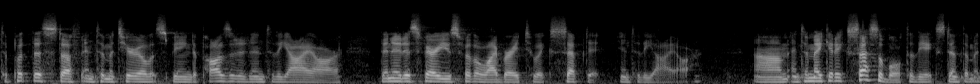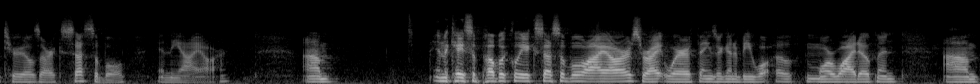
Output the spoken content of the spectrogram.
to put this stuff into material that's being deposited into the IR, then it is fair use for the library to accept it into the IR um, and to make it accessible to the extent that materials are accessible in the IR. Um, in the case of publicly accessible IRs, right, where things are going to be uh, more wide open, um,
